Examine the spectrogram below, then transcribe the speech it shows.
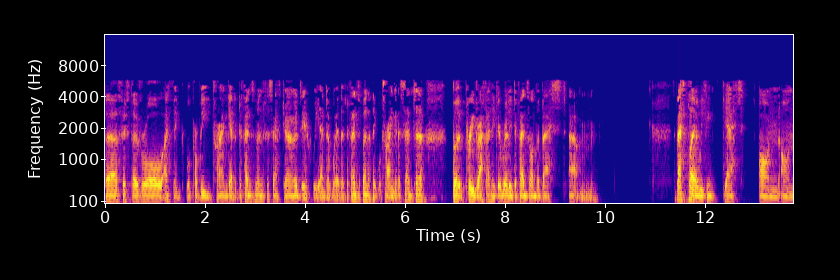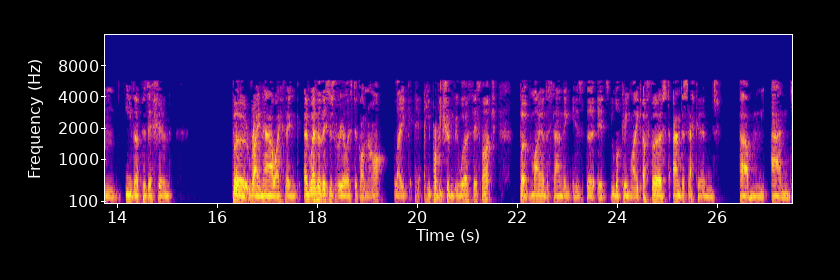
uh, fifth overall. I think we'll probably try and get a defenseman for Seth Jones. If we end up with a defenseman, I think we'll try and get a center. But pre-draft, I think it really depends on the best, um, the best player we can get on on either position. But right now, I think, and whether this is realistic or not, like he probably shouldn't be worth this much. But my understanding is that it's looking like a first and a second, um, and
